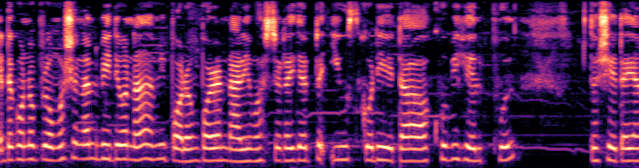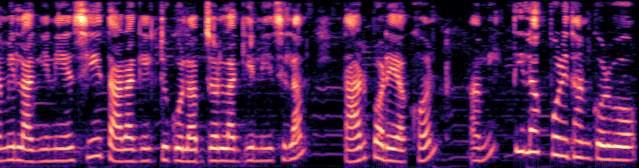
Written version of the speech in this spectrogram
এটা কোনো প্রমোশনাল ভিডিও না, আমি পরম্পরার নারী ময়শ্চারাইজারটা ইউজ করি, এটা খুবই হেল্পফুল তো সেটাই আমি লাগিয়ে নিয়েছি। তার আগে একটু গোলাপ জল লাগিয়ে নিয়েছিলাম। তারপরে এখন আমি তিলক পরিধান করব।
